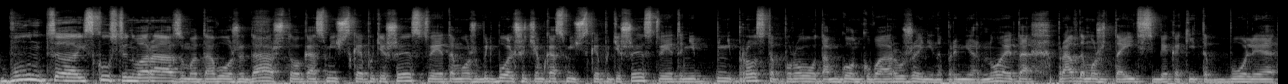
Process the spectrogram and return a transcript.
бунт искусственного разума того же, да, что космическое путешествие это может быть больше, чем космическое путешествие, это не, не просто про там гонку вооружений, например, но это правда может таить в себе какие-то более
